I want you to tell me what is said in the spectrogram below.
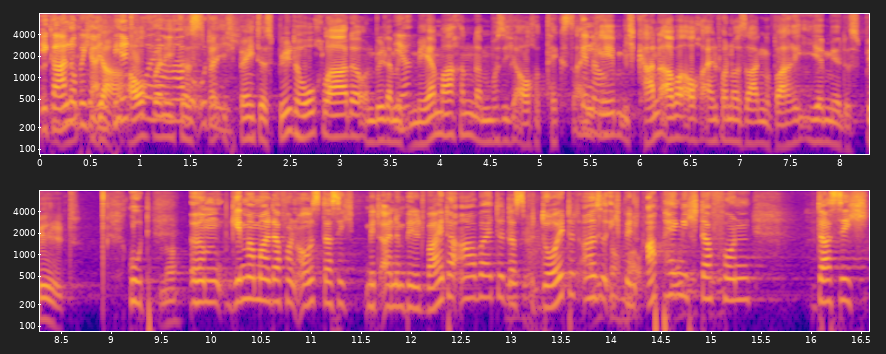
Egal, ob ich ein ja, Bild auch wenn ich habe das, oder ich, wenn ich das Bild hochlade und will damit ja. mehr machen, dann muss ich auch Text genau. eingeben. Ich kann aber auch einfach nur sagen, variiere mir das Bild. Gut, ne? ähm, gehen wir mal davon aus, dass ich mit einem Bild weiterarbeite. Das bedeutet also, ich bin abhängig davon, dass ich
